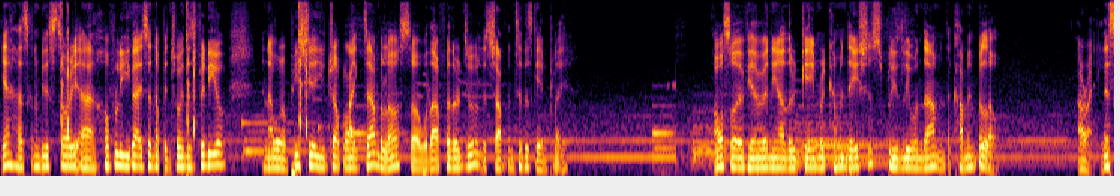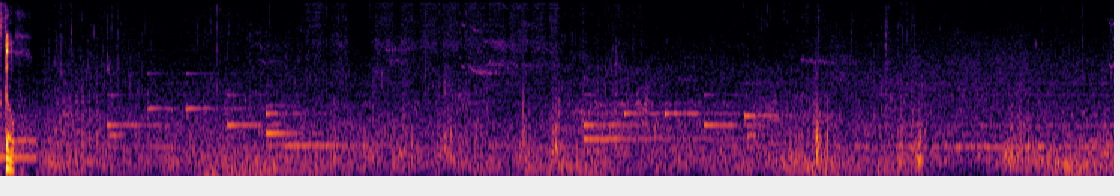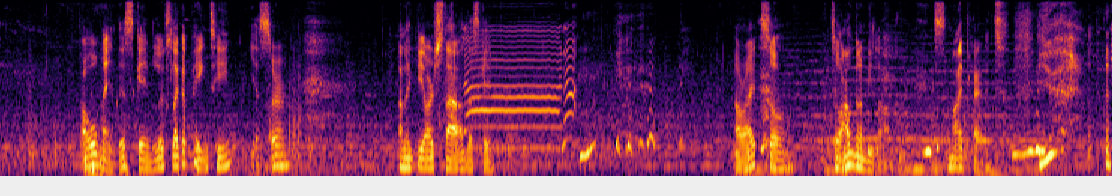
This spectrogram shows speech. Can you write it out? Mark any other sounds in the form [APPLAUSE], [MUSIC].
yeah, that's gonna be the story. Uh, hopefully, you guys end up enjoying this video, and I will appreciate you drop a like down below. So, without further ado, let's jump into this gameplay. Also, if you have any other game recommendations, please leave them down in the comment below. All right, let's go. Oh man, this game looks like a painting. Yes, sir. I like the art style on this game. [LAUGHS] All right, so so I'm gonna be Lana. It's my planet. Yeah. [LAUGHS]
